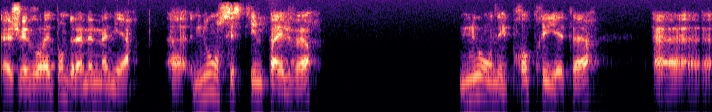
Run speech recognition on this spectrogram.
je vais vous répondre de la même manière. nous, on ne s'estime pas éleveurs, nous, on est propriétaire. Euh,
